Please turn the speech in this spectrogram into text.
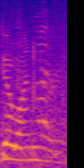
go under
